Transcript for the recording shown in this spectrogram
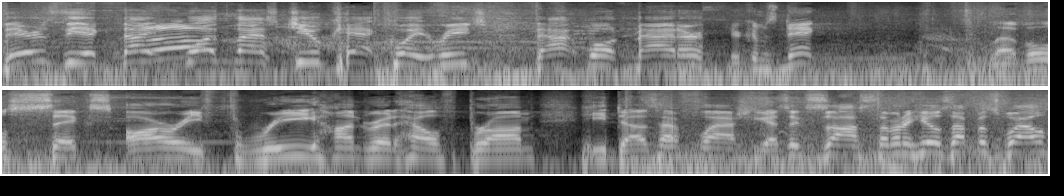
There's the ignite. Oh! One last Q can't quite reach. That won't matter. Here comes niQ. Level 6 Ahri, 300 health Braum. He does have flash. He has exhaust. Summoner heals up as well.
